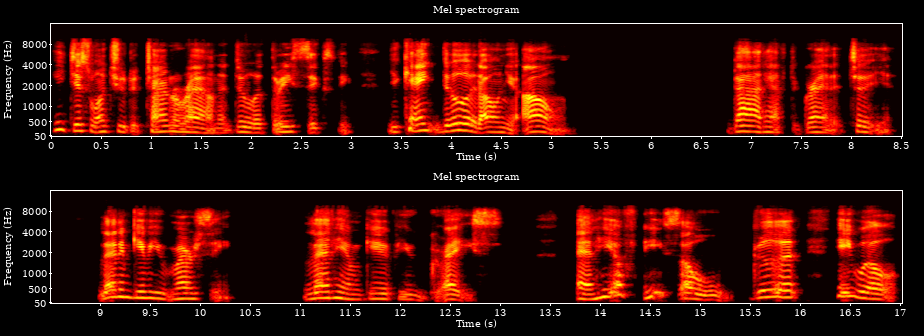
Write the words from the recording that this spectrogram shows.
He just wants you to turn around and do a 360. You can't do it on your own. God have to grant it to you. Let him give you mercy. Let him give you grace. And he'll, he's so good. He will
